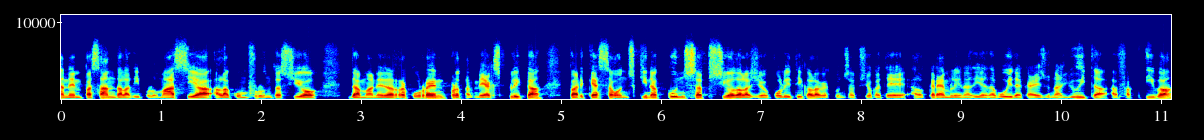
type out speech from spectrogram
anem passant de la diplomàcia a la confrontació de manera recurrent, però també explica per què, segons quina concepció de la geopolítica, la concepció que té el Kremlin a dia d'avui de que és una lluita efectiva,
